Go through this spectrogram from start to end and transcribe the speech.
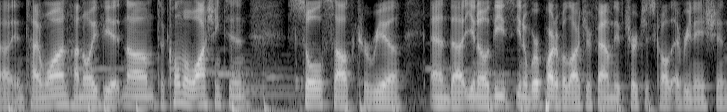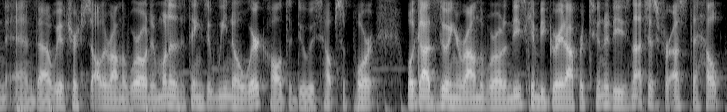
uh, in Taiwan, Hanoi, Vietnam, Tacoma, Washington, Seoul, South Korea and uh, you know these you know we're part of a larger family of churches called every nation. And uh, we have churches all around the world. And one of the things that we know we're called to do is help support what god's doing around the world and these can be great opportunities not just for us to help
